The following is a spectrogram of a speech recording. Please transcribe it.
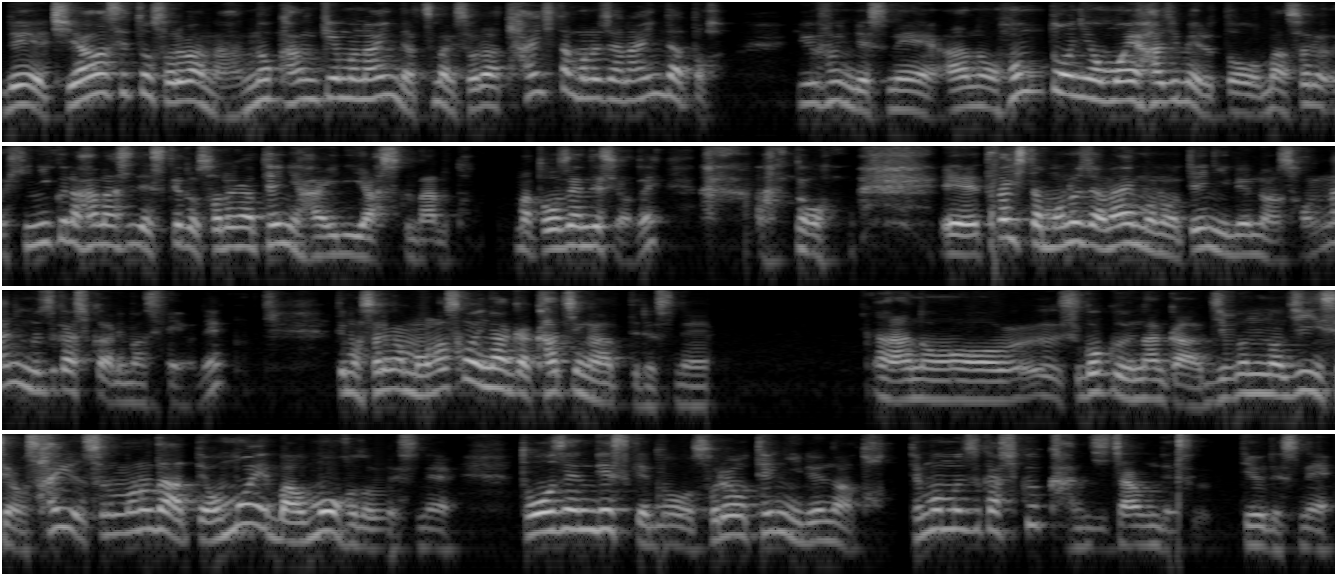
で幸せとそれは何の関係もないんだ、つまりそれは大したものじゃないんだというふうにですねあの本当に思い始めると、まあ、それ皮肉な話ですけど、それが手に入りやすくなると、まあ、当然ですよね あの、えー、大したものじゃないものを手に入れるのはそんなに難しくありませんよね。でもそれがものすごいなんか価値があってですねあのすごくなんか自分の人生を左右するものだって思えば思うほどですね当然ですけどそれを手に入れるのはとっても難しく感じちゃうんですっていうですね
